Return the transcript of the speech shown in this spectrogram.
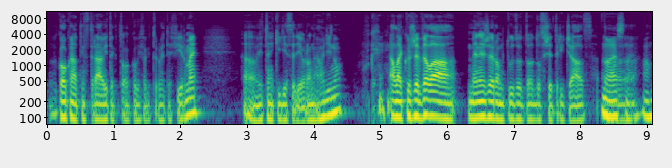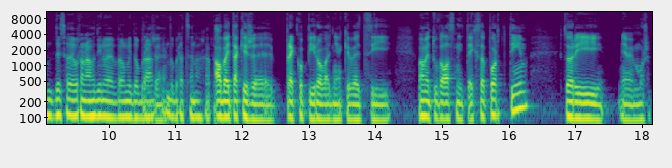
koľko na tým strávi, tak toľko vyfakturujete firme. Je to nejakých 10 eur na hodinu. Okay. Ale akože veľa manažerom túto to dosť šetrí čas. No jasné, 10 eur na hodinu je veľmi dobrá, takže, dobrá cena. Chápam. Alebo aj také, že prekopírovať nejaké veci. Máme tu vlastný tech support team, ktorý, neviem, môže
